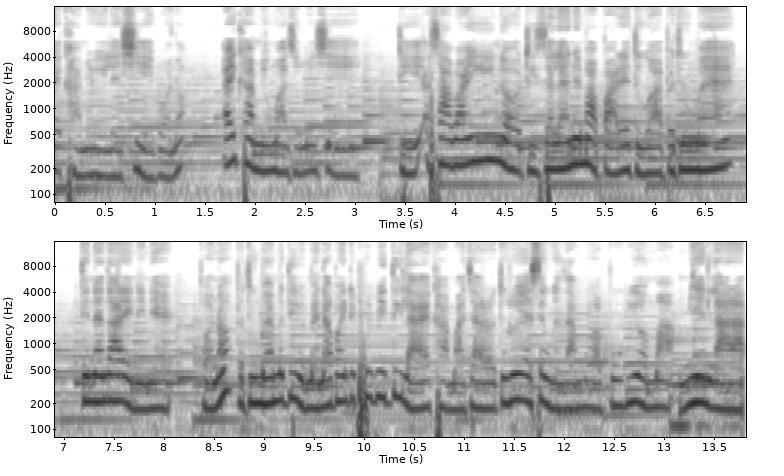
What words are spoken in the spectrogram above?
တဲ့အခါမျိုးတွေလည်းရှိရပေါ့နော် အဲ့ခါမျိုးမှာဆိုလို့ရှိရင်ဒီအစာပိုင်းတော့ဒီဇလန်ထဲမှာပါတဲ့သူကဘယ်သူမှတင်းတန်းသားတွေအနေနဲ့ပေါ့နော်ဘယ်သူမှမသိပေမဲ့နောက်ပိုင်းတစ်ဖြည်းဖြည်းသိလာတဲ့အခါမှာကျတော့သူတို့ရဲ့စိတ်ဝင်စားမှုကပိုပြီးတော့မှမြင့်လာတာ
